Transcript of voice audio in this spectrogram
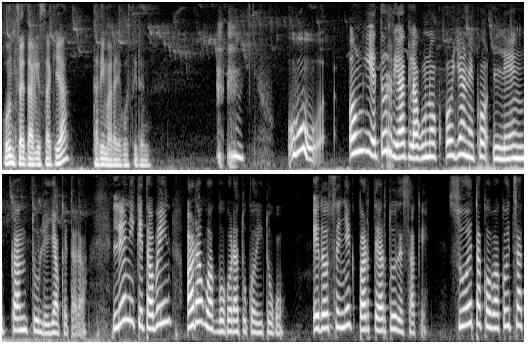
Ontza eta gizakia tarimara igo ziren. Uh, ongi etorriak lagunok oianeko lehen kantu lehiaketara. Lehenik eta behin araguak gogoratuko ditugu. Edo zeinek parte hartu dezake. Zuetako bakoitzak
